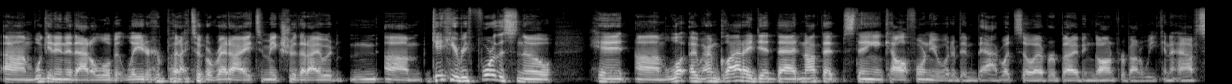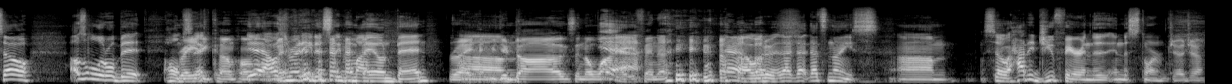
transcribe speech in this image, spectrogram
Um, we'll get into that a little bit later, but I took a red eye to make sure that I would mm, um, get here before the snow hit. Um, lo- I- I'm glad I did that. Not that staying in California would have been bad whatsoever, but I've been gone for about a week and a half, so I was a little bit homesick. Ready to come home. Yeah, I was ready to sleep in my own bed. Right. with Um, your dogs and a wife yeah. and a, you know. yeah, that, that, that's nice. Um, so, how did you fare in the in the storm, Jojo?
